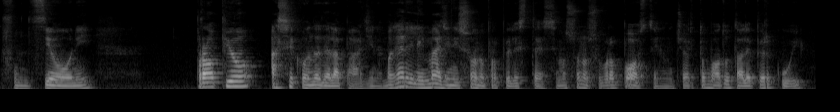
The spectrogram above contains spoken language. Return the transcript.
funzioni proprio a seconda della pagina. Magari le immagini sono proprio le stesse, ma sono sovrapposte in un certo modo tale per cui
